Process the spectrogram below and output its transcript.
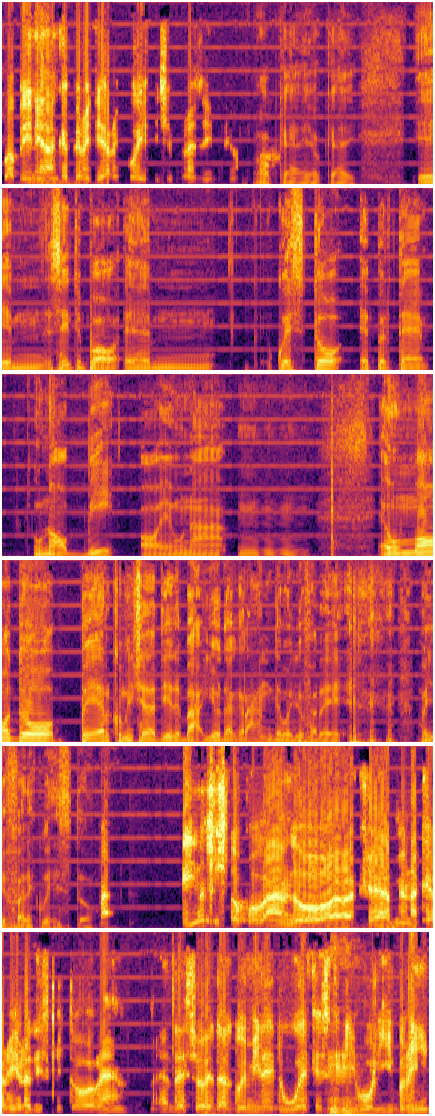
va bene anche per i diari poetici, per esempio. Ok, ok. Ehm, senti un po', ehm, questo è per te un hobby o è, una, mm, è un modo per cominciare a dire, bah, io da grande voglio fare, voglio fare questo? Ma io ci sto provando a crearmi una carriera di scrittore. Adesso è dal 2002 che scrivo libri,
